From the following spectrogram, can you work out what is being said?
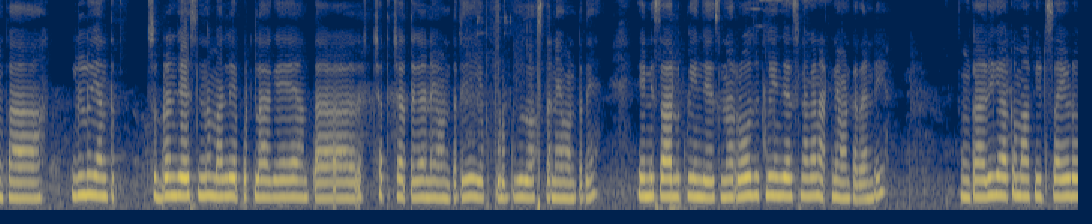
ఇంకా ఇల్లు ఎంత శుభ్రం చేసినా మళ్ళీ ఎప్పటిలాగే అంత చెత్త చెత్తగానే ఉంటుంది. ఎప్పుడు పూజ వస్తూనే ఉంటుంది. ఎన్నిసార్లు క్లీన్ చేసినా రోజు క్లీన్ చేసినా కానీ అట్నే ఉంటుందండి. ఇంకా అది కాక మాకు ఇటు సైడు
